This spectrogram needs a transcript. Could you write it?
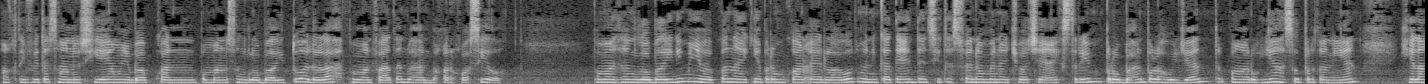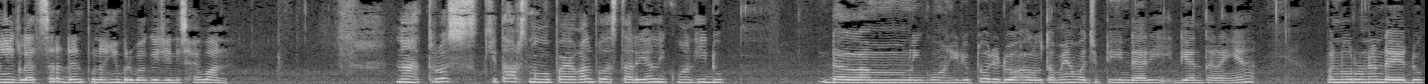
aktivitas manusia yang menyebabkan pemanasan global itu adalah pemanfaatan bahan bakar fosil. Pemanasan global ini menyebabkan naiknya permukaan air laut, meningkatnya intensitas fenomena cuaca yang ekstrim, perubahan pola hujan, terpengaruhnya hasil pertanian, hilangnya gletser, dan punahnya berbagai jenis hewan. Nah, terus kita harus mengupayakan pelestarian lingkungan hidup dalam lingkungan hidup tuh ada dua hal utama yang wajib dihindari di antaranya penurunan daya du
